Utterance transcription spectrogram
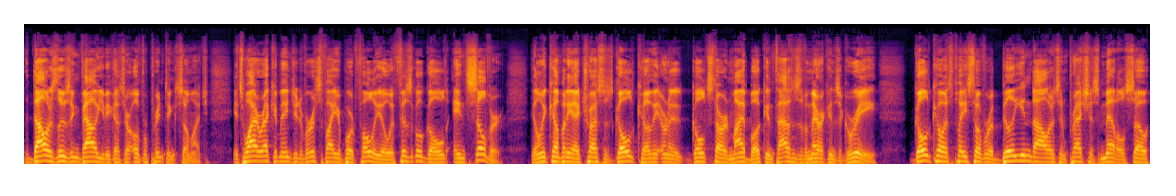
The dollar's losing value because they're overprinting so much. It's why I recommend you diversify your portfolio with physical gold and silver. The only company I trust is Goldco. They earn a gold star in my book, and thousands of Americans agree. Goldco has placed over a billion dollars in precious metals. So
